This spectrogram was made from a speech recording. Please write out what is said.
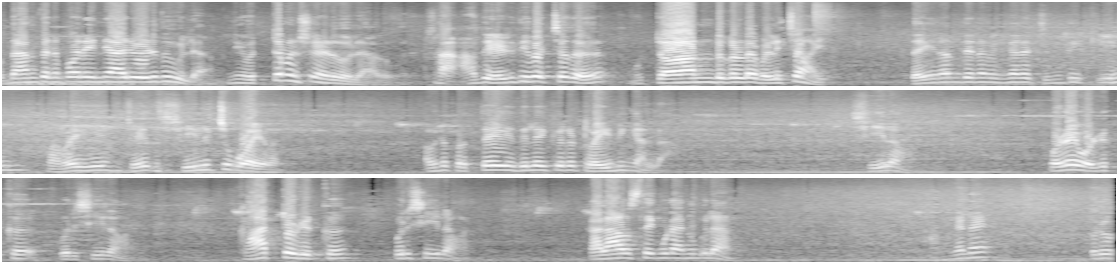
ഉദാഹരണത്തിനെ പോലെ ഇനി ആരും എഴുതൂല ഇനി ഒറ്റ മനുഷ്യൻ എഴുതൂല. അത് എഴുതി വെച്ചത് നൂറ്റാണ്ടുകളുടെ വെളിച്ചമായി. ദൈനംദിനം ഇങ്ങനെ ചിന്തിക്കുകയും പറയുകയും ചെയ്ത് ശീലിച്ചു പോയവൻ. അവന് പ്രത്യേക ഇതിലേക്കൊരു ട്രെയിനിങ് അല്ല. ശീലമാണ്. പുഴ ഒഴുക്ക് ഒരു ശീലമാണ്. കാറ്റൊഴുക്ക് ഒരു ശീലമാണ്. കാലാവസ്ഥയും കൂടെ അനുകൂലമാണ്. അങ്ങനെ ഒരു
